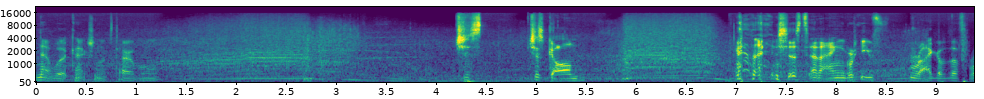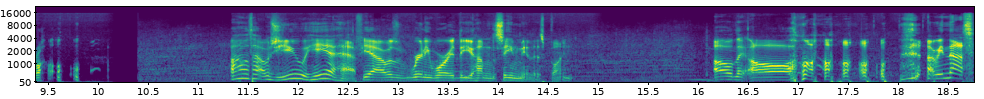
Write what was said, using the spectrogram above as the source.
network connection looks terrible. Just, just gone. just an angry rag of the thrall. Oh, that was you here, Hef. Yeah, I was really worried that you hadn't seen me at this point. Oh, they. Oh, I mean, that's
